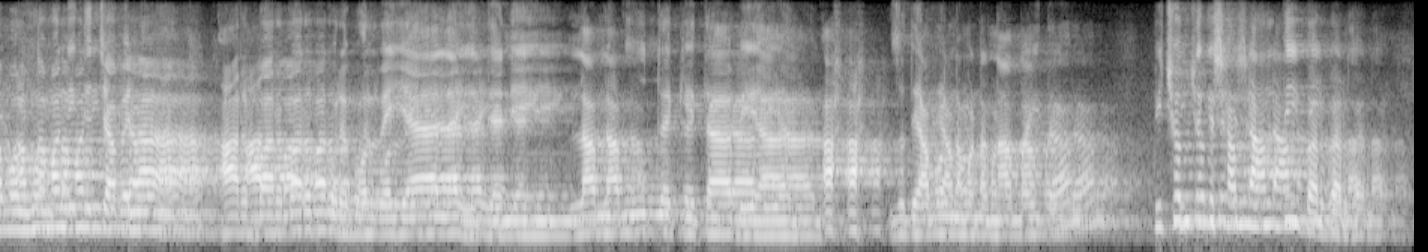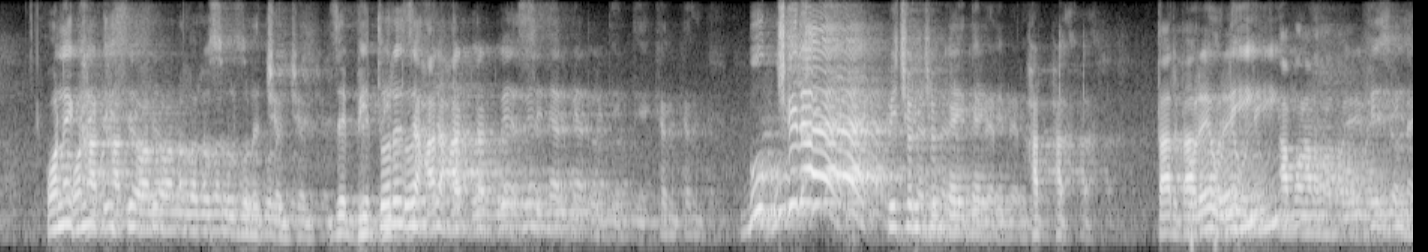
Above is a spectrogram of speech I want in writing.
আমল নামা নিতে যাবে না। আর বারবার করে বলবে যদি আমল নামাটা না পাইতাম পিছন থেকে সামনে আনতেই পারবে না। অনেক হাদিসে আল্লাহ রাসূল বলেছেন যে ভিতরে যে হাতটা ঢুকবে সিনার ভিতর দিক দিয়ে বুক ছিঁড়ে পিছনে ঢুকাই দেবেন হাতটা। তারপরে উনি আমল নামা পাবে পিছনে।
